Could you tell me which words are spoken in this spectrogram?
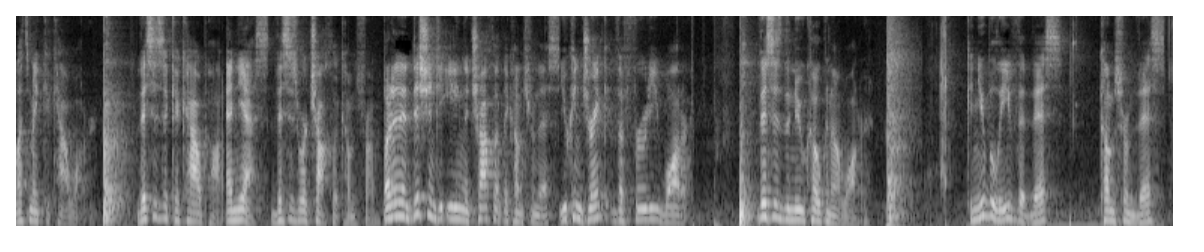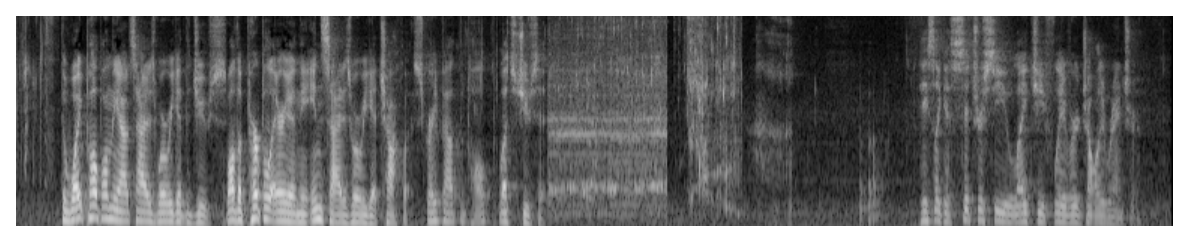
Let's make cacao water. This is a cacao pod. And yes, this is where chocolate comes from. But in addition to eating the chocolate that comes from this, you can drink the fruity water. This is the new coconut water. Can you believe that this comes from this? The white pulp on the outside is where we get the juice, while the purple area on the inside is where we get chocolate. Scrape out the pulp. Let's juice it. Tastes like a citrusy, lychee flavored Jolly Rancher.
